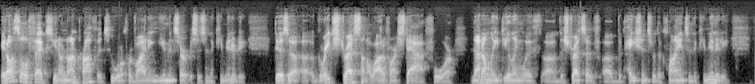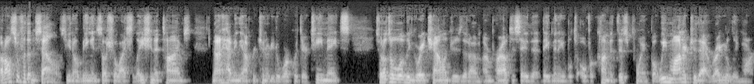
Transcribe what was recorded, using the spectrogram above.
It also affects, you know, nonprofits who are providing human services in the community. There's a, a great stress on a lot of our staff for not only dealing with uh, the stress of, of the patients or the clients in the community, but also for themselves, you know, being in social isolation at times, not having the opportunity to work with their teammates. So those have all been great challenges that I'm, I'm proud to say that they've been able to overcome at this point. But we monitor that regularly, Mark.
